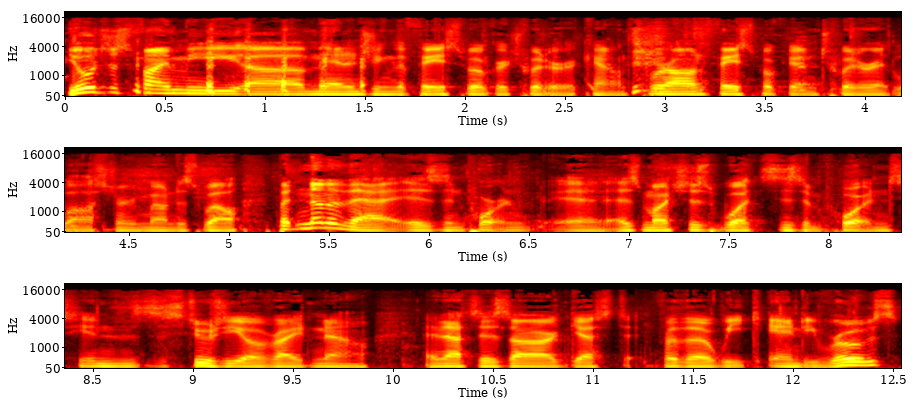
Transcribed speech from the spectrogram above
You'll just find me uh, managing the Facebook or Twitter accounts. We're on Facebook and Twitter at Lost and Rewound as well. But none of that is important uh, as much as what is important in the studio right now. And that is our guest for the week, Andy Rose,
